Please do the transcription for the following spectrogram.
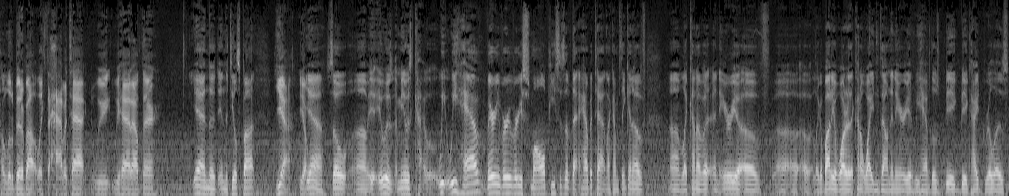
a little bit about like the habitat we, we had out there? Yeah, in the in the teal spot. Yeah, yeah, yeah. So um, it, it, was. I mean, it was. Kind of, we we have very very very small pieces of that habitat. Like I'm thinking of, um, like kind of a, an area of uh, a, uh, uh, like a body of water that kind of widens out an area, and we have those big big hydrillas.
